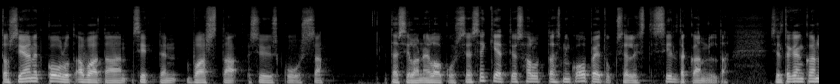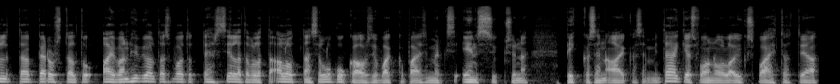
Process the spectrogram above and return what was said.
tosiaan, että koulut avataan sitten vasta syyskuussa – tai silloin elokuussa. Ja sekin, että jos haluttaisiin niin opetuksellisesti siltä kannalta, siltäkään kannalta on perusteltu aivan hyvin oltaisiin voitu tehdä sillä tavalla, että aloittaa se lukukausi vaikkapa esimerkiksi ensi syksynä pikkasen aikaisemmin. Tämäkin olisi voinut olla yksi vaihtoehto ja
